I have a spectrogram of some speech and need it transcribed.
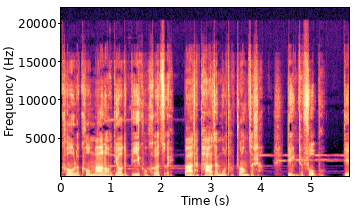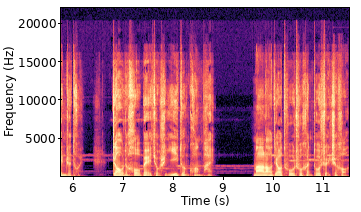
抠了抠马老雕的鼻孔和嘴，把他趴在木头桩子上，顶着腹部，颠着腿，照着后背就是一顿狂拍。马老雕吐出很多水之后，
